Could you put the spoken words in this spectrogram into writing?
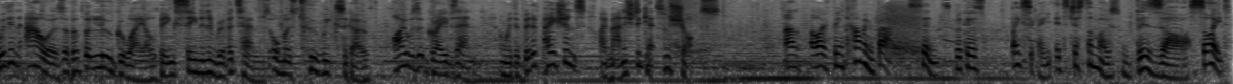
Within hours of a beluga whale being seen in the River Thames almost two weeks ago, I was at Gravesend, and with a bit of patience, I managed to get some shots. And I've been coming back since because basically it's just the most bizarre sight.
